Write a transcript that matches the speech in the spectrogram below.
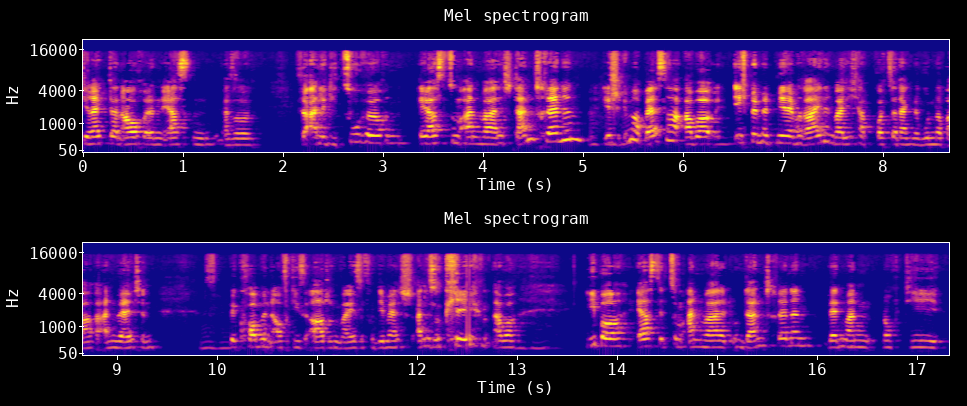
direkt dann auch den ersten, also für alle, die zuhören, erst zum Anwalt, dann trennen. Mhm. Ist immer besser, aber ich bin mit mir im Reinen, weil ich habe Gott sei Dank eine wunderbare Anwältin mhm. bekommen auf diese Art und Weise. Von dem her ist alles okay. Aber mhm. Lieber erst zum Anwalt und dann trennen, wenn man noch die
